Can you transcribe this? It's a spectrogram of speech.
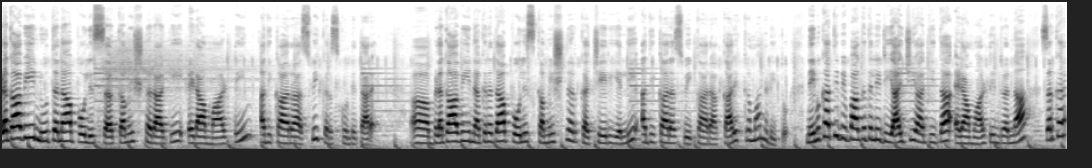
ಬೆಳಗಾವಿ ನೂತನ ಪೊಲೀಸ್ ಕಮಿಷನರ್ ಆಗಿ ಎಡಾ ಮಾರ್ಟಿನ್ ಅಧಿಕಾರ ಸ್ವೀಕರಿಸಿಕೊಂಡಿದ್ದಾರೆ. ಬೆಳಗಾವಿ ನಗರದ ಪೊಲೀಸ್ ಕಮಿಷನರ್ ಕಚೇರಿಯಲ್ಲಿ ಅಧಿಕಾರ ಸ್ವೀಕಾರ ಕಾರ್ಯಕ್ರಮ ನಡೆಯಿತು. ನೇಮಕಾತಿ ವಿಭಾಗದಲ್ಲಿ ಡಿಐಜಿ ಆಗಿದ್ದ ಎಡಾ ಮಾರ್ಟಿನ್ರನ್ನ ಸರ್ಕಾರ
